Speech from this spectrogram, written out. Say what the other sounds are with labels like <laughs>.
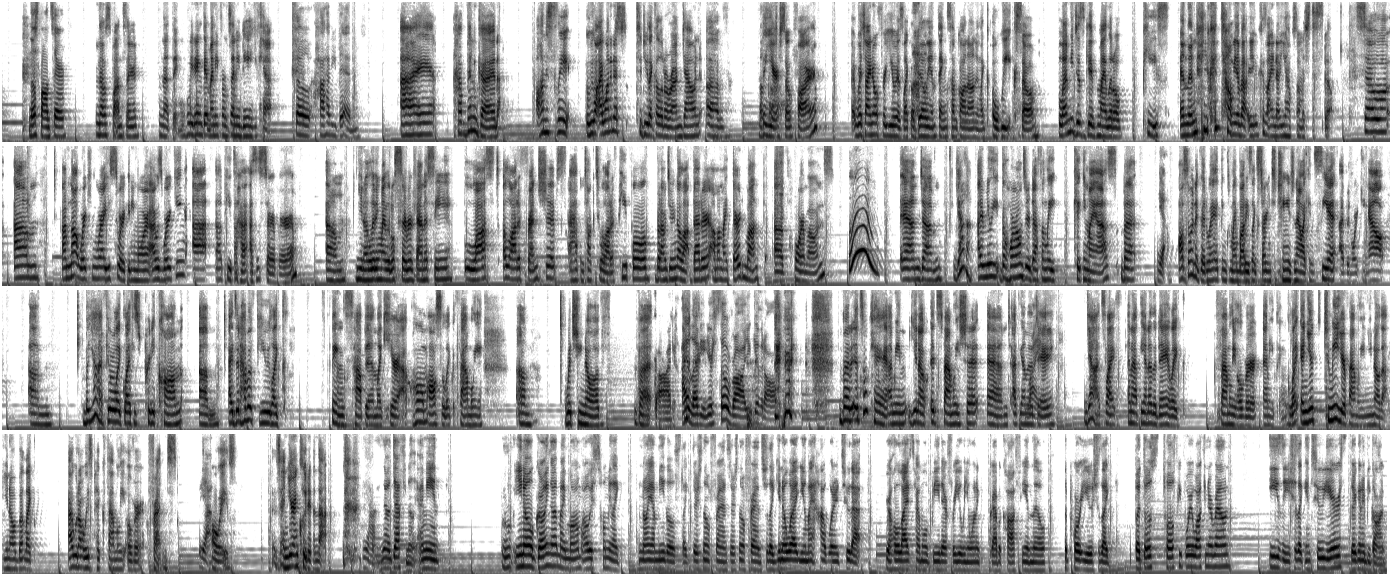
No sponsor. No sponsored. Nothing. We didn't get money from Sunny D. You can't. So, how have you been? I have been good. Honestly, we, I wanted us to do like a little rundown of the okay. year so far, which I know for you is like a billion things have gone on in like a week. So let me just give my little piece and then <laughs> you can tell me about you because I know you have so much to spill. So, um, I'm not working where I used to work anymore. I was working at a Pizza Hut as a server. Um, you know, living my little server fantasy. Lost a lot of friendships. I haven't talked to a lot of people, but I'm doing a lot better. I'm on my third month of hormones. Woo! And um, yeah, I really, the hormones are definitely kicking my ass, but yeah, also in a good way. I think my body's like starting to change now. I can see it. I've been working out. Um, but yeah, I feel like life is pretty calm. Um, I did have a few like things happen, like here at home, also like with family, um, which you know of. But God, I love you. You're so raw. You give it all. <laughs> but it's okay. I mean, you know, it's family shit, and at the end life. of the day, yeah, it's life. And at the end of the day, like family over anything. Like, and you're to me, you're family, and you know that, you know. But like, I would always pick family over friends. Yeah. Always. And you're included in that. yeah, no, definitely. I mean, you know, growing up, my mom always told me, like, no hay amigos, like, there's no friends, there's no friends. She's like, you know what? You might have one or two that your whole lifetime will be there for you when you want to grab a coffee and they'll support you. She's like, but those 12 people you're walking around, easy. She's like, in two years, they're going to be gone.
